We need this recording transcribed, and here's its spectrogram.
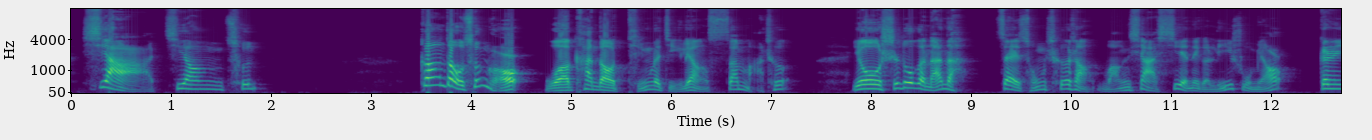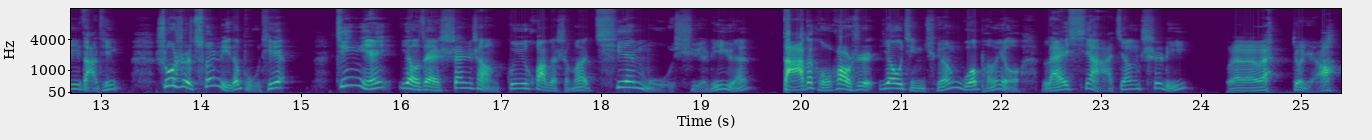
“下江村”。刚到村口，我看到停了几辆三马车，有十多个男的在从车上往下卸那个梨树苗。跟人一打听，说是村里的补贴，今年要在山上规划个什么千亩雪梨园，打的口号是邀请全国朋友来下江吃梨。喂喂喂，就你啊！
